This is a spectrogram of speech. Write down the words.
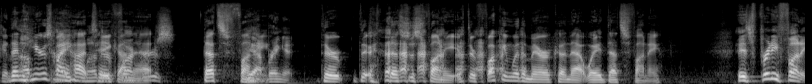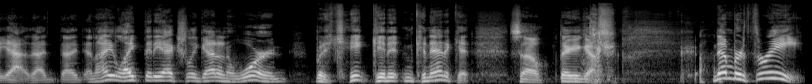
then here's my hot take on that. That's funny. Yeah, bring it. They're, they're that's just funny. If they're fucking with America in that way, that's funny. It's pretty funny, yeah. I, I, and I like that he actually got an award, but he can't get it in Connecticut. So there you go. Number three.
